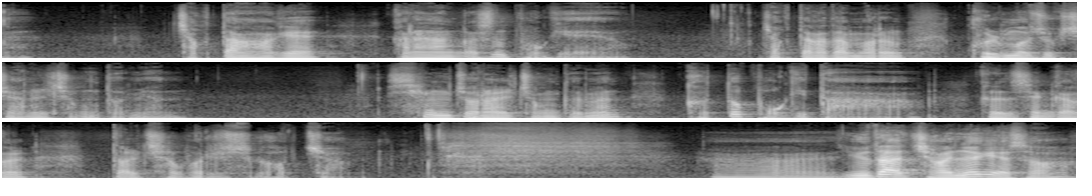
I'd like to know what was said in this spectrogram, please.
네. 적당하게 가난한 것은 복이에요. 적당하단 말은 굶어 죽지 않을 정도면 생존할 정도면 그것도 복이다. 그런 생각을 떨쳐버릴 수가 없죠. 아, 유다 전역에서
